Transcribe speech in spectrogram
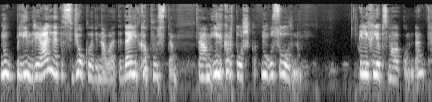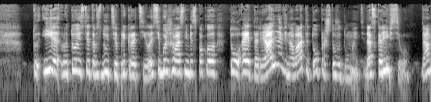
ну, блин, реально это свекла виновата, да, или капуста, там, или картошка, ну, условно, или хлеб с молоком, да, и, э, то есть это вздутие прекратилось и больше вас не беспокоило, то это реально виноваты то, про что вы думаете, да, скорее всего, да.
